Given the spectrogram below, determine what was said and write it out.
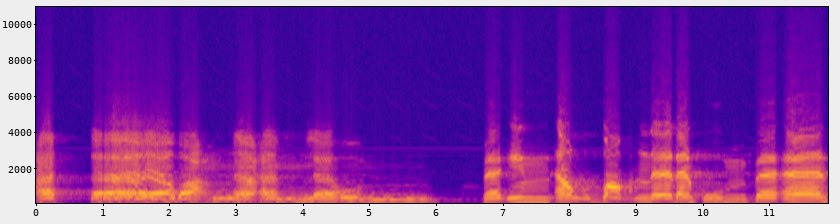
حتى يضعن حملهن فإن أرضعن لكم فآتوهن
